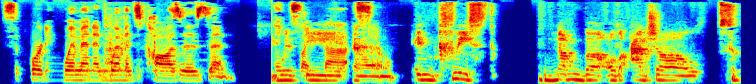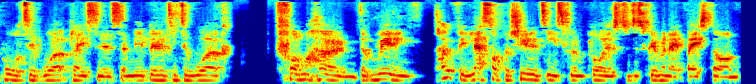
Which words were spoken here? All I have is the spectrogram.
supporting women and women's causes and things With like the, that. Um, so. increased number of agile, supportive workplaces and the ability to work from home that really hopefully less opportunities for employers to discriminate based on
